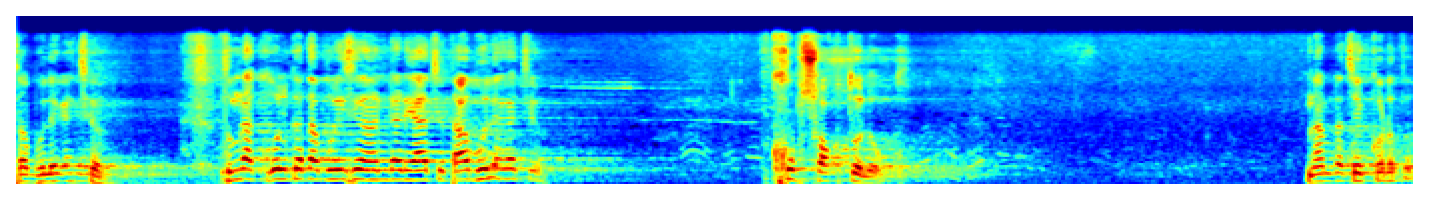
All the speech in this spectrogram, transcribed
সব ভুলে গেছো? তোমরা কলকাতা পুলিশের আন্ডারে আছো, তাও ভুলে গেছো? খুব শক্ত লোক। নামটা চেক করো তো।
